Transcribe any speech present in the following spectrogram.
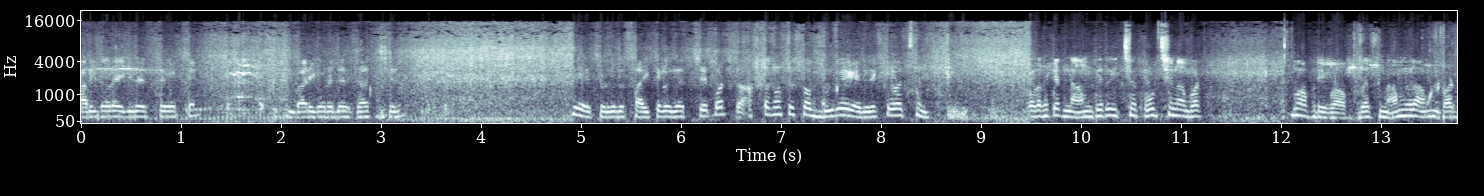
গাড়ি ধরে এগিয়ে দেখতে পাচ্ছেন, গাড়ি just যাচ্ছে। ঠিক আছে ছোটো সাইকেলও যাচ্ছে বাট রাস্তা ফাস্তা সব ডুবে গেছে, দেখতে পাচ্ছেন? ওটা থেকে নামতে তো ইচ্ছা করছে না বাট বাপরে বাপ জাস্ট নামলাম বাট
